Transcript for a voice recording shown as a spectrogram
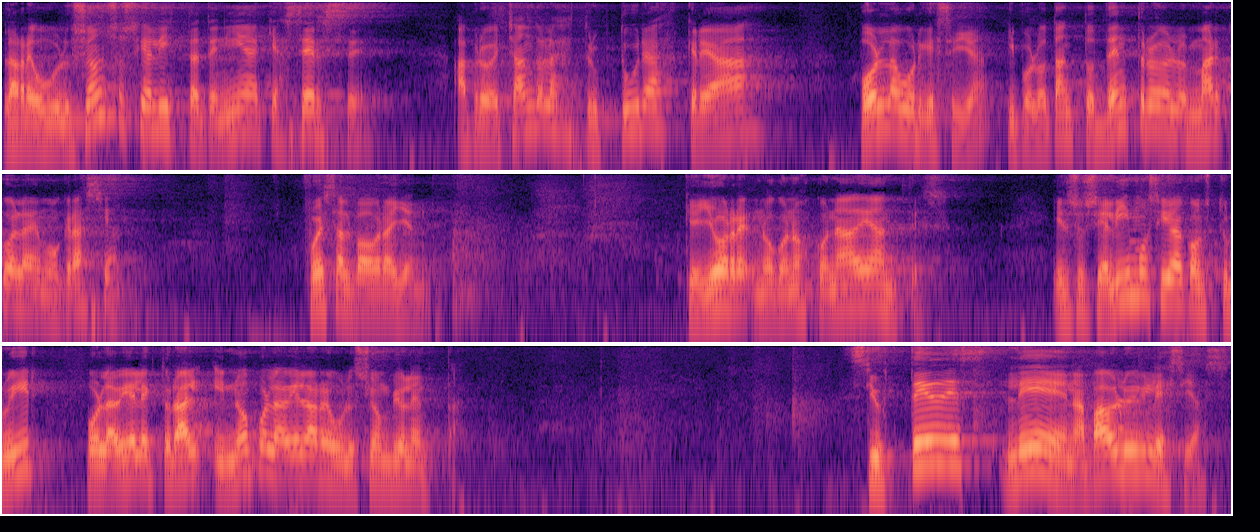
la revolución socialista tenía que hacerse aprovechando las estructuras creadas por la burguesía y por lo tanto dentro del marco de la democracia fue Salvador Allende, que yo no conozco nada de antes. El socialismo se iba a construir por la vía electoral y no por la vía de la revolución violenta. Si ustedes leen a Pablo Iglesias,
